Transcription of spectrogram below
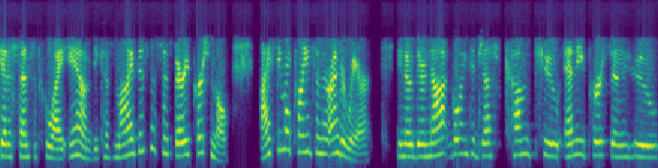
get a sense of who I am because my business is very personal. I see my clients in their underwear. You know, they're not going to just come to any person who,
